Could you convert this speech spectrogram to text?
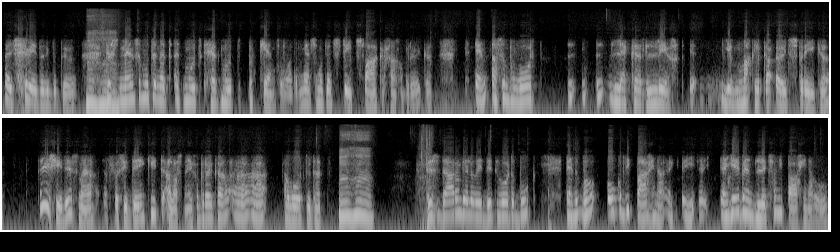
als je weet wat ik bedoel. Mhm. Dus mensen moeten het, het moet, het moet bekend worden. Mensen moeten het steeds vaker gaan gebruiken. En als een woord lekker ligt, eh, je makkelijk kan uitspreken, dan is je dus maar voor je denk je, alles mee gebruiken, een woord toe dat. Mhm. Dus daarom willen we dit woordenboek. En we, ook op die pagina. En jij bent lid van die pagina ook.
